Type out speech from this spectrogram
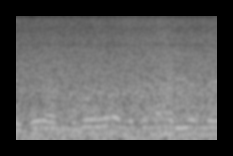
ഇത് നമ്മൾ നമുക്ക് അറിയാൻ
